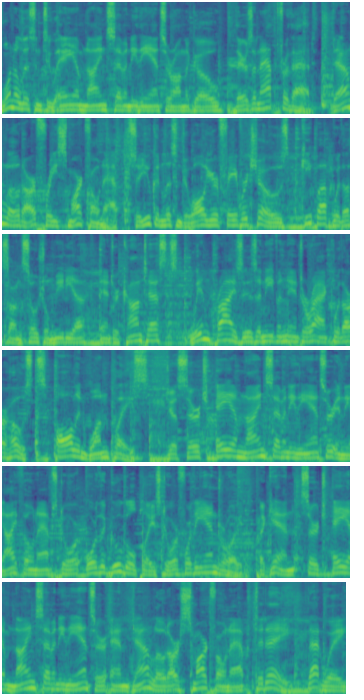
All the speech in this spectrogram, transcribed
Want to listen to AM 970 The Answer on the go? There's an app for that. Download our free smartphone app so you can listen to all your favorite shows, keep up with us on social media, enter contests, win prizes, and even interact with our hosts, all in one place. Just search AM 970 The Answer in the iPhone App Store or the Google Play Store for the Android. Again, search AM 970 The Answer and download our smartphone app today. That way,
